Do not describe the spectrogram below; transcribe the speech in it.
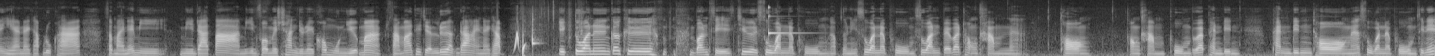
อย่างเงี้ยนะครับลูกค้าสมัยนี้มีมี Data มี Information อยู่ในข้อมูลเยอะมาก สามารถที่จะเลือกได้นะครับ อีกตัวหนึ่งก็คือบอลสีชื่อสุวรรณภูมิครับตัวนี้สุวรรณภูมิสุวรรณแปลว่าทองคำนะทองทองคำภูมิแปลว่าแผ่นดิน แผ่นดินทองนะสุวรรณภูมิทีนี้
